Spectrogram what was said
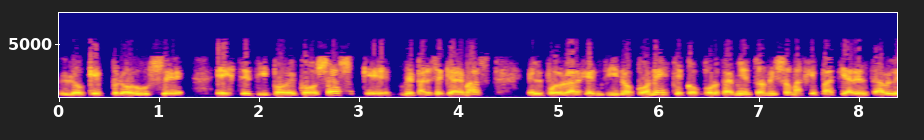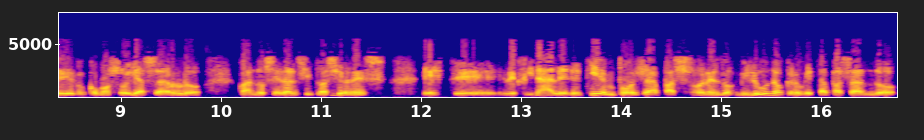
lo que produce este tipo de cosas que me parece que además el pueblo argentino con este comportamiento no hizo más que patear el tablero como suele hacerlo cuando se dan situaciones este, de finales de tiempo. Ya pasó en el 2001, creo que está pasando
